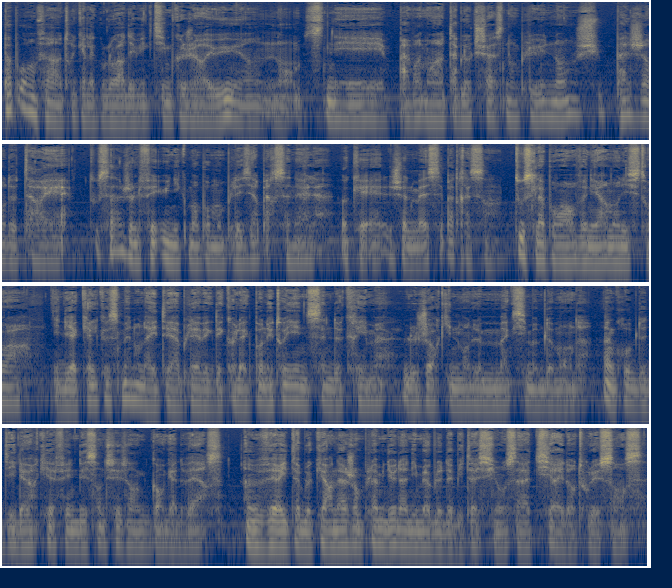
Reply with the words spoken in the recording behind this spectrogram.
Pas pour en faire un truc à la gloire des victimes que j'aurais eu, hein. non. Ce n'est pas vraiment un tableau de chasse non plus, non, je suis pas ce genre de taré. Tout ça, je le fais uniquement pour mon plaisir personnel. Ok, j'admets, c'est pas très sain. Tout cela pour en revenir à mon histoire. Il y a quelques semaines, on a été appelé avec des collègues pour nettoyer une scène de crime, le genre qui demande le maximum de monde. Un groupe de dealers qui a fait une descente chez un gang adverse. Un véritable carnage en plein milieu d'un immeuble d'habitation, ça a tiré dans tous les sens.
